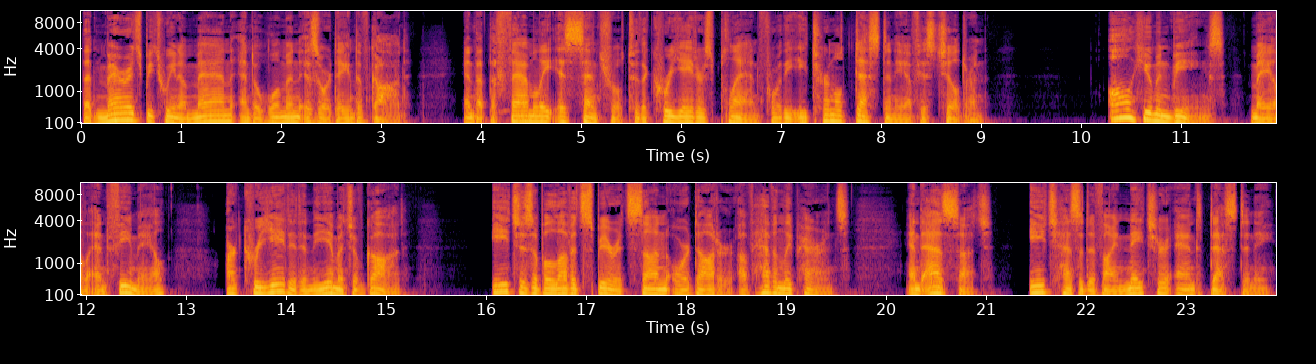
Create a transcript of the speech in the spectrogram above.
that marriage between a man and a woman is ordained of God, and that the family is central to the Creator's plan for the eternal destiny of His children. All human beings, male and female, are created in the image of God. Each is a beloved spirit son or daughter of heavenly parents, and as such, each has a divine nature and destiny.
